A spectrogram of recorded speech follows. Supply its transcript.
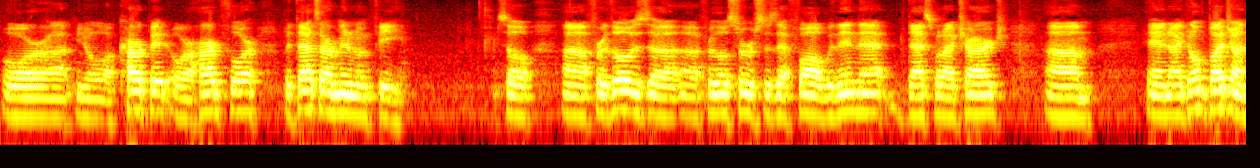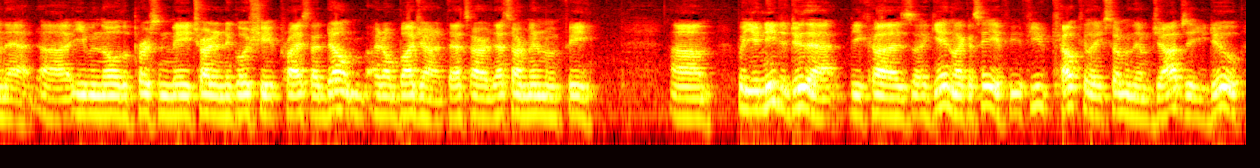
or uh, you know a carpet or a hard floor, but that's our minimum fee. So uh, for those uh, uh for those services that fall within that, that's what I charge. Um, and I don't budge on that. Uh, even though the person may try to negotiate price, I don't. I don't budge on it. That's our that's our minimum fee. Um, but you need to do that because, again, like I say, if, if you calculate some of them jobs that you do,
